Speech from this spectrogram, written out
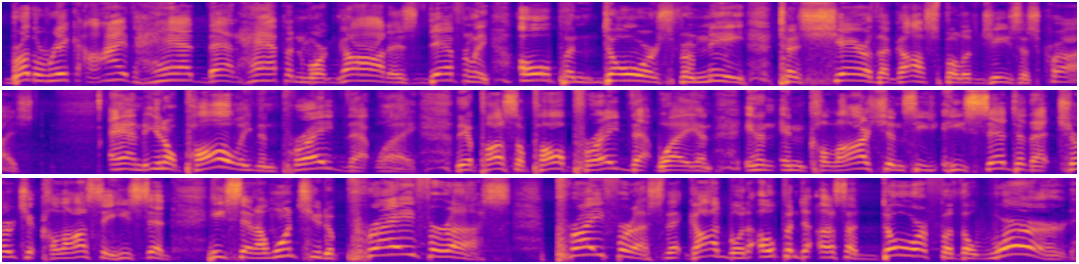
Brother Rick, I've had that happen where God has definitely opened doors for me to share the gospel of Jesus Christ. And, you know, Paul even prayed that way. The Apostle Paul prayed that way. And in, in Colossians, he, he said to that church at Colossae, he said, he said, I want you to pray for us. Pray for us that God would open to us a door for the word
